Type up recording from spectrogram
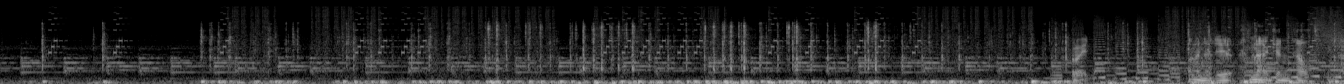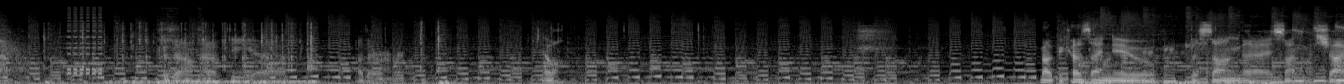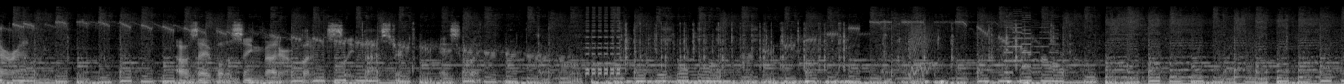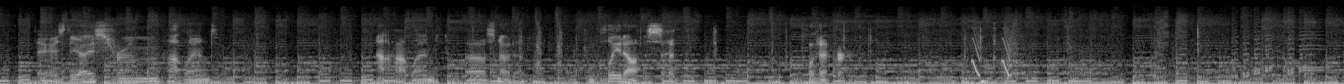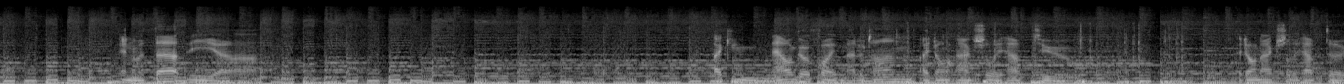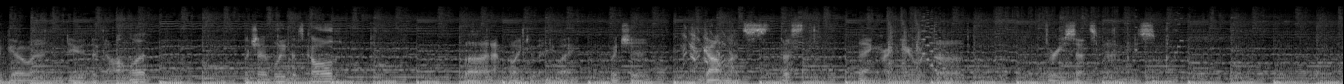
I'm not getting health from that. Because I don't have the, uh, other armor. Oh well. But because I knew the song that I sung with Shyren, I was able to sing better and put him to sleep faster, basically. The ice from Hotland. Not Hotland, uh, Snowdin. Complete opposite. Whatever. And with that, the, uh... I can now go fight Mettaton. I don't actually have to... I don't actually have to go and do the gauntlet, which I believe it's called. But I'm going to anyway. Which is... The gauntlet's this thing right here with the three sets of enemies.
